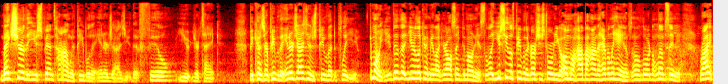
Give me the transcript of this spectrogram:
Make sure that you spend time with people that energize you, that fill you, your tank. Because there are people that energize you, there's people that deplete you. Come on, you, are looking at me like you're all sanctimonious. You see those people in the grocery store and you go, oh, I'm going to hide behind the heavenly hands. Oh, Lord, don't let them see me. Right?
